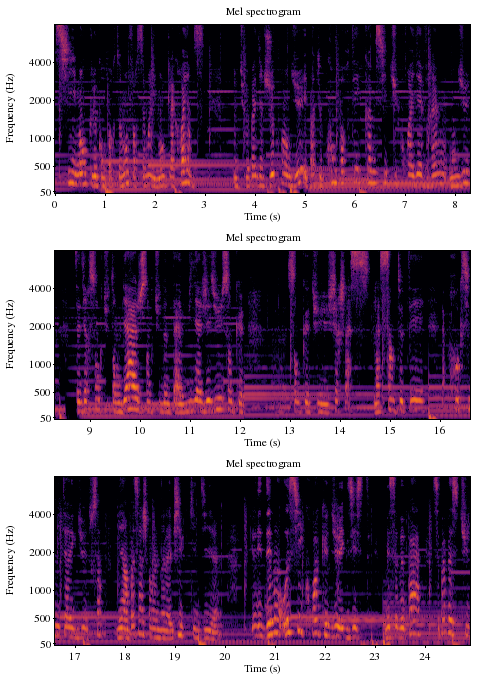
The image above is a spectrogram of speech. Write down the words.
s'il manque le comportement, forcément il manque la croyance. Donc tu peux pas dire je crois en Dieu et pas te comporter comme si tu croyais vraiment en Dieu. C'est-à-dire sans que tu t'engages, sans que tu donnes ta vie à Jésus, sans que, euh, sans que tu cherches la, sainteté, la proximité avec Dieu et tout ça. Mais il y a un passage quand même dans la Bible qui dit euh, les démons aussi croient que Dieu existe. Mais ça veut pas, c'est pas parce que tu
